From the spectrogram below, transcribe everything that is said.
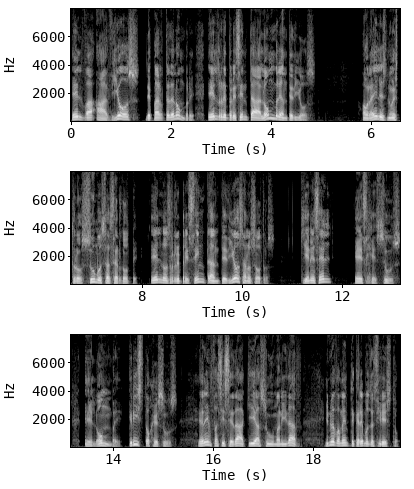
Él va a Dios de parte del hombre. Él representa al hombre ante Dios. Ahora Él es nuestro sumo sacerdote. Él nos representa ante Dios a nosotros. ¿Quién es Él? Es Jesús, el hombre, Cristo Jesús. El énfasis se da aquí a su humanidad. Y nuevamente queremos decir esto.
